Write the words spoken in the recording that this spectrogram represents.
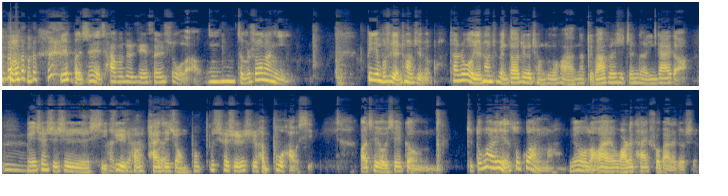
因为本身也差不多就是这些分数了。嗯，怎么说呢？你毕竟不是原创剧本嘛。他如果原创剧本到这个程度的话，那给八分是真的应该的。嗯，因为确实是喜剧拍这种不不确实是很不好写，而且有一些梗。就东方人严肃惯了嘛，没有老外玩得开，说白了就是，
